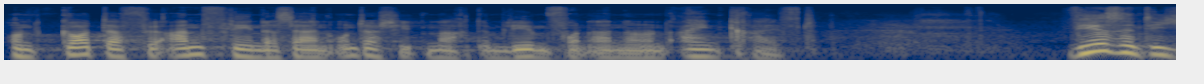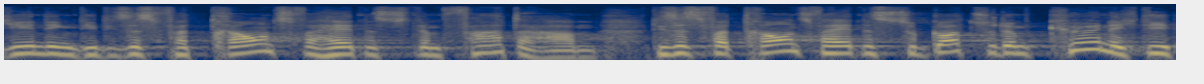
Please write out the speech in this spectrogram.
und Gott dafür anflehen, dass er einen Unterschied macht im Leben von anderen und eingreift. Wir sind diejenigen, die dieses Vertrauensverhältnis zu dem Vater haben, dieses Vertrauensverhältnis zu Gott, zu dem König, die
